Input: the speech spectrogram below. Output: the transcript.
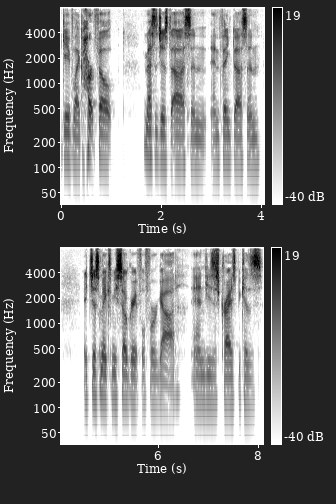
gave like heartfelt messages to us and and thanked us. And it just makes me so grateful for God and Jesus Christ because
